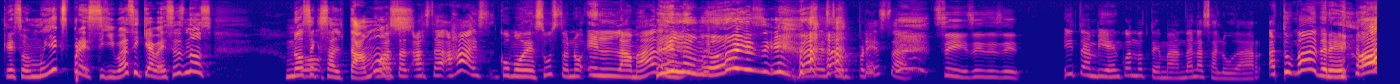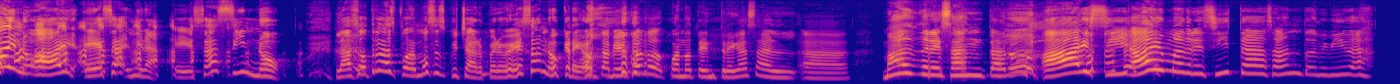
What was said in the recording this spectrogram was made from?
que son muy expresivas y que a veces nos, nos O- exaltamos. O hasta, hasta, ajá, es como de susto, ¿no? En la madre. En la madre, sí. de sorpresa. Sí, sí, sí, sí. Y también cuando te mandan a saludar a tu madre. Ay, no, ay, esa, mira, esa sí no. Las otras las podemos escuchar, pero esa no creo. O también cuando, cuando te entregas al a Madre Santa, ¿no? Ay, sí, ay, madrecita santa de mi vida.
